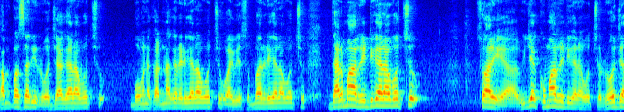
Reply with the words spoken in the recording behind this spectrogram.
కంపల్సరీ రోజా గారు అవ్వచ్చు భువన కరుణాకర్ రెడ్డి గారు అవ్వచ్చు వైవి సుబ్బారెడ్డి గారు అవ్వచ్చు ధర్మారెడ్డి గారు అవ్వచ్చు సారీ విజయ్ కుమార్ రెడ్డి గారు అవ్వచ్చు రోజా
